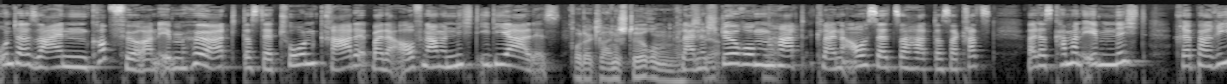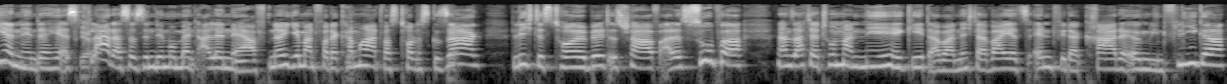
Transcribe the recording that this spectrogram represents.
unter seinen Kopfhörern eben hört, dass der Ton gerade bei der Aufnahme nicht ideal ist. Oder kleine Störungen kleine hat. Störungen ja. hat, kleine Aussätze hat, dass er kratzt, weil das kann man eben nicht reparieren hinterher. Ist Ja. klar, dass das in dem Moment alle nervt. Ne? Jemand vor der Kamera hat was Tolles gesagt, Licht ist toll, Bild ist scharf, alles super. Und dann sagt der Tonmann, nee, geht aber nicht. Da war jetzt entweder gerade irgendwie ein Flieger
